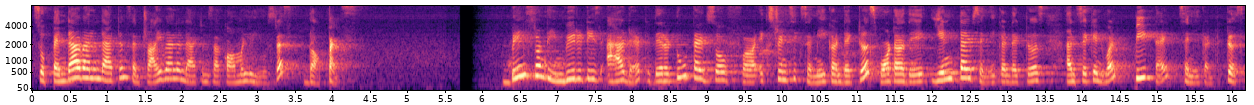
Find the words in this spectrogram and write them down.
So, pentavalent atoms and trivalent atoms are commonly used as dopants. Based on the impurities added, there are two types of uh, extrinsic semiconductors. What are they? N-type semiconductors and second one P-type semiconductors.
